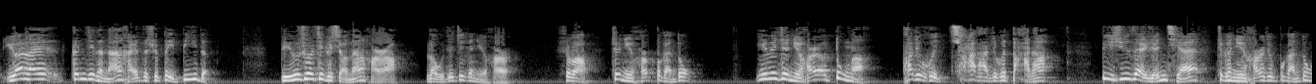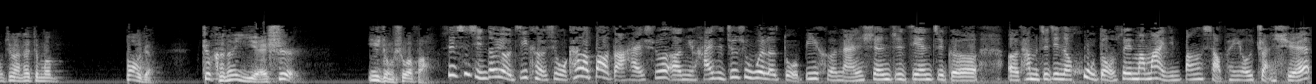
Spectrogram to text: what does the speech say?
原来跟这个男孩子是被逼的。比如说这个小男孩啊，搂着这个女孩，是吧？这女孩不敢动，因为这女孩要动啊，他就会掐她，就会打她。必须在人前，这个女孩就不敢动，就让她这么抱着。这可能也是。一种说法，所以事情都有迹可循。我看到报道还说，呃，女孩子就是为了躲避和男生之间这个呃他们之间的互动，所以妈妈已经帮小朋友转学。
